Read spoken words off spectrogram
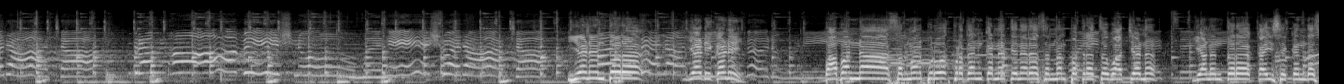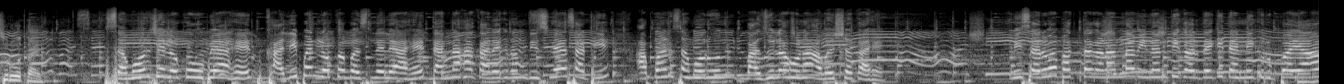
ईश्वराच्या ब्रह्मा विष्णू महेश्वराच्या यानंतर या ठिकाणी बाबांना सन्मानपूर्वक प्रदान करण्यात येणाऱ्या सन्मानपत्राचं वाचन यानंतर काही सेकंदात सुरू होत आहे. समोर जे लोक उभे आहेत खाली पण लोक बसलेले आहेत त्यांना हा कार्यक्रम दिसण्यासाठी आपण समोरून बाजूला होणं आवश्यक आहे. मी सर्व भक्तगणांना विनंती करते की त्यांनी कृपया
